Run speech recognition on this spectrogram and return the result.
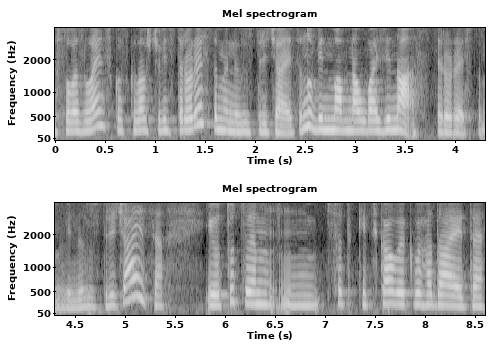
слова Зеленського сказав, що він з терористами не зустрічається. Ну він мав на увазі нас з терористами. Він не зустрічається. І от тут ем, все-таки цікаво, як ви гадаєте,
